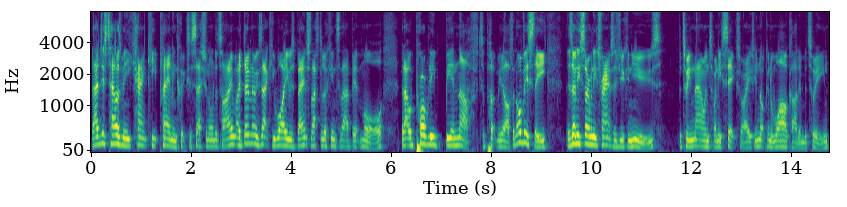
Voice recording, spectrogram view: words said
that just tells me he can't keep playing in quick succession all the time. I don't know exactly why he was benched. I'll have to look into that a bit more. But that would probably be enough to put me off. And obviously, there's only so many transfers you can use between now and 26, right? If you're not going to wildcard in between.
